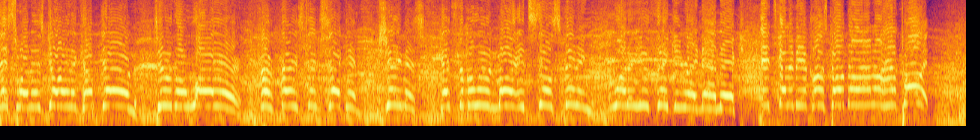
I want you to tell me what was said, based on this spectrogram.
This one is going to come down to the wire for first and second. Sheamus gets the balloon. Martin still spinning. What are you thinking right now, Nick? It's going to be a close call. I don't know how to call it.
